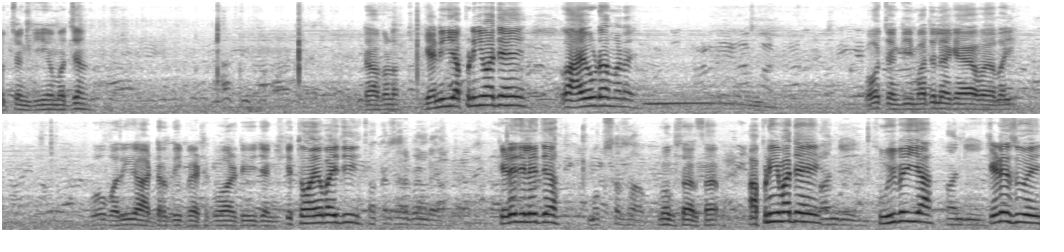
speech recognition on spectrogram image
ਬਹੁਤ ਚੰਗੀਆਂ ਮੱਝਾਂ। ਡਬਲ ਯਾਨੀ ਜੀ ਆਪਣੀ ਮੱਝ ਇਹ? ਉਹ ਆਇਓ ਉਡਾ ਮੜਾ ਬਹੁਤ ਚੰਗੀ ਮੱਝ ਲੈ ਕੇ ਆਇਆ ਹੋਇਆ ਬਾਈ। ਬਹੁਤ ਵਧੀਆ ਆਰਡਰ ਦੀ ਪੈਠ ਕੁਆਲਿਟੀ ਦੀ ਚੰਗੀ। ਕਿੱਥੋਂ ਆਏ ਹੋ ਬਾਈ ਜੀ? ਫਕਰ ਸਰ ਪਿੰਡ ਕਿਹੜੇ ਜ਼ਿਲ੍ਹੇ 'ਚ? ਮੁਕਤਸਰ ਸਾਹਿਬ। ਮੁਕਤਸਰ ਸਾਹਿਬ। ਆਪਣੀ ਮੱਝ ਇਹ? ਹਾਂਜੀ। ਸੂਈ ਪਈ ਆ? ਹਾਂਜੀ। ਕਿਹੜੇ ਸੂਏ?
